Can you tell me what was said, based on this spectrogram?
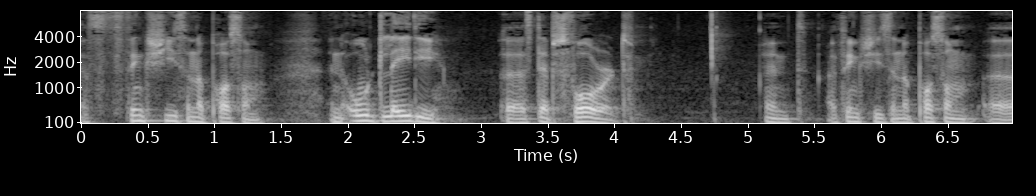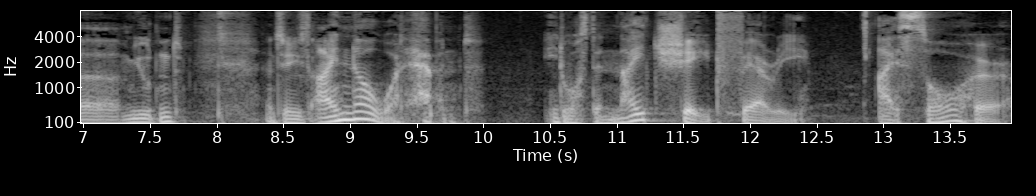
I think she's an opossum. An old lady uh, steps forward, and I think she's an opossum uh, mutant. And she says, I know what happened. It was the Nightshade Fairy. I saw her.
